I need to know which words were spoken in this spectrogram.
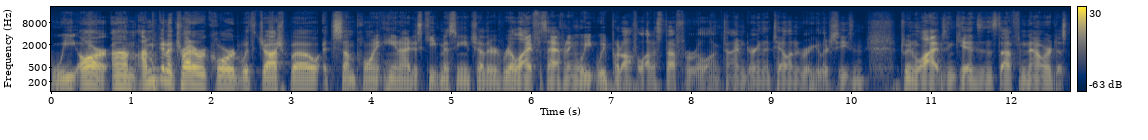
we are. Um, I'm going to try to record with Josh Bowe at some point. He and I just keep missing each other. Real life is happening. We we put off a lot of stuff for a long time during the tail end of regular season between wives and kids and stuff, and now we're just.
